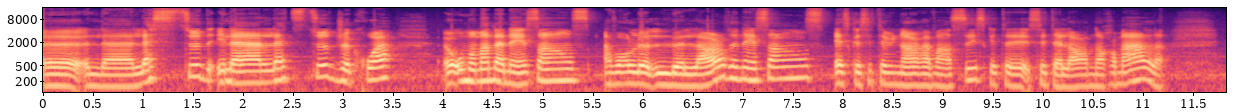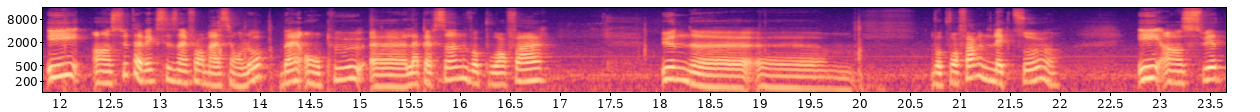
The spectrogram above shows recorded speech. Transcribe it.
euh, la lassitude et la latitude, je crois, euh, au moment de la naissance, avoir le l'heure de naissance, est-ce que c'était une heure avancée, est-ce que c'était l'heure normale, et ensuite, avec ces informations-là, ben, on peut, euh, la personne va pouvoir faire une, euh, va pouvoir faire une lecture et ensuite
